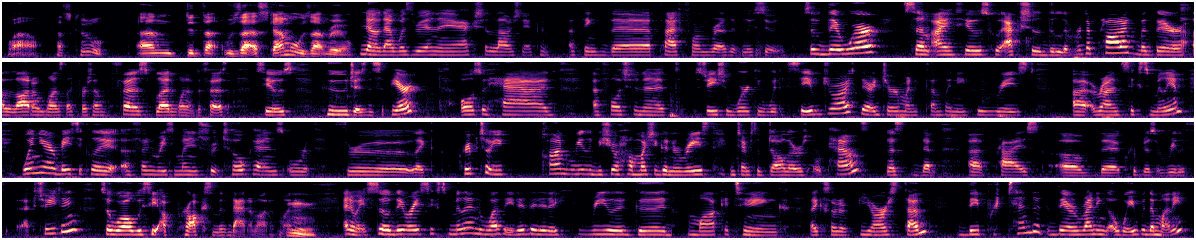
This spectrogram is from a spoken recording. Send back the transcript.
Wow, that's cool. And did that was that a scam or was that real? No, that was real. and They're actually launched, I think, the platform relatively soon. So there were some ICOs who actually delivered the product, but there are a lot of ones, like for example, First Blood, one of the first ICOs, who just disappeared. Also had a fortunate situation working with Savedroid. They're a German company who raised uh, around 60 million. When you're basically uh, fundraising money through tokens or through like crypto, you can't really be sure how much you're going to raise in terms of dollars or pounds because the uh, price of the cryptos are really fluctuating. So we always see approximate that amount of money. Anyway, so they raised 60 million. What they did, they did a really good marketing, like sort of PR stunt. They pretended that they are running away with the money.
